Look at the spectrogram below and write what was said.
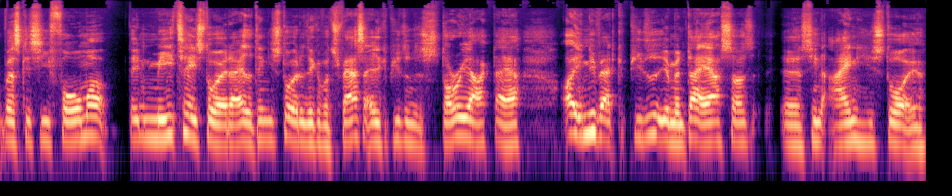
hvad skal jeg sige, former den metahistorie, der er, eller den historie, der ligger på tværs af alle kapitlerne, story arc, der er, og inde i hvert kapitel, jamen der er så øh, sin egen historie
